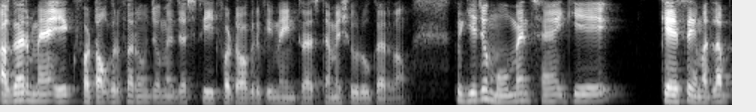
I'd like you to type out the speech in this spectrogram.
अगर मैं एक फ़ोटोग्राफ़र हूँ जो मैं जस्ट स्ट्रीट फ़ोटोग्राफी में इंटरेस्ट है मैं शुरू कर रहा हूँ तो ये जो मोमेंट्स हैं ये कैसे मतलब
